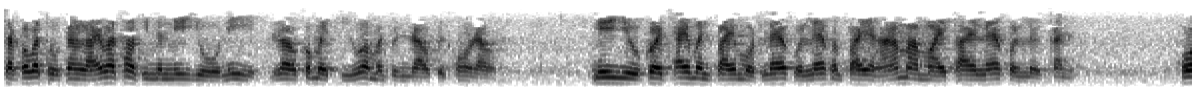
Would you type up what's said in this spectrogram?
สรรพวัตถุต่างหลายว่าเท่าที่มันมีอยู่นี่ เราก็ไม่ถือว่ามันเป็นเราเป็นของเรา มีอยู่ก็ใช้มันไปหมดแล้วก็แล้วกันไปหามาใหม่ตายแล้วก็เลิกกัน คว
